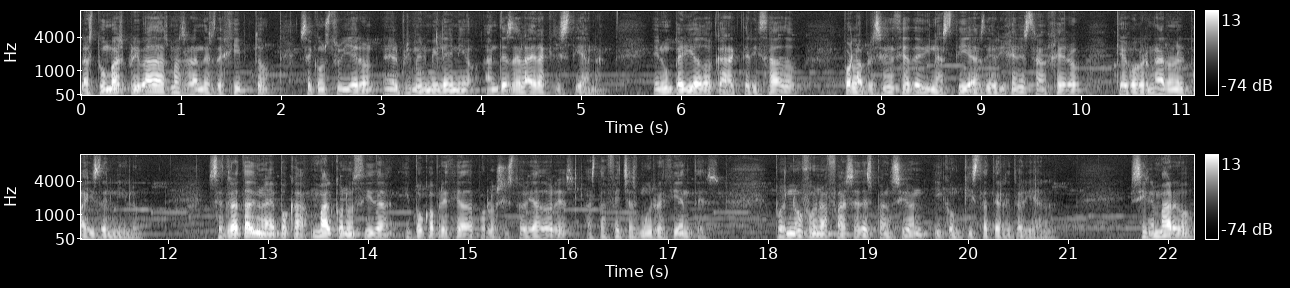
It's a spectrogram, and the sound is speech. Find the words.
Las tumbas privadas más grandes de Egipto se construyeron en el primer milenio antes de la era cristiana, en un periodo caracterizado por la presencia de dinastías de origen extranjero que gobernaron el país del Nilo. Se trata de una época mal conocida y poco apreciada por los historiadores hasta fechas muy recientes, pues no fue una fase de expansión y conquista territorial. Sin embargo,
